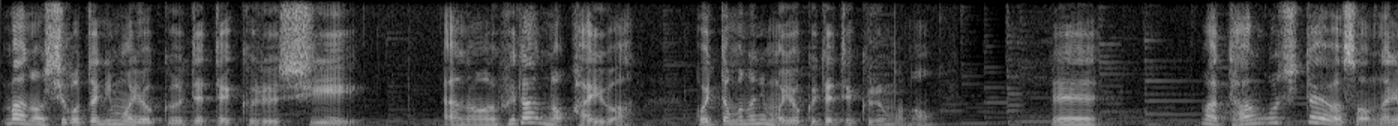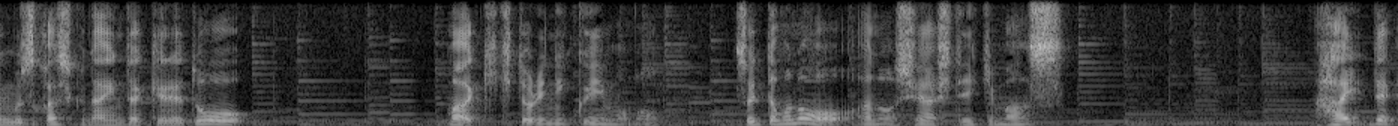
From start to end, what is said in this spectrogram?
まあ、の仕事にもよく出てくるしあの普段の会話こういったものにもよく出てくるもの。でまあ単語自体はそんなに難しくないんだけれどまあ聞き取りにくいもの。そういったものをあのシェアしていきます。はい。で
